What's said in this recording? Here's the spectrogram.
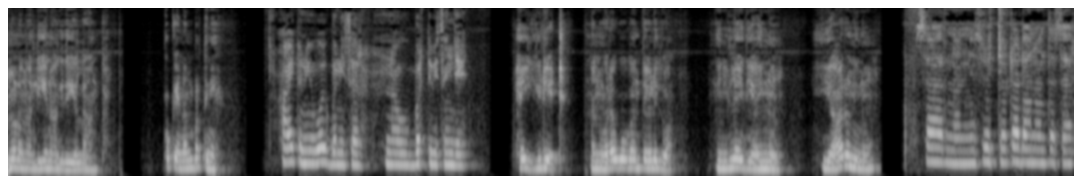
ನೋಡೋಣ ಅಲ್ಲಿ ಏನಾಗಿದೆ ಎಲ್ಲ ಅಂತ. ಓಕೆ ನಾನು ಬರ್ತೀನಿ. ಆಯಿತು ನೀವು ಹೋಗಿ ಬನ್ನಿ ಸರ್ ನಾವು ಬರ್ತೀವಿ ಸಂಜೆ. ಹೇ ಇಡಿಯಟ್ ನಾನು ಹೊರಗೆ ಹೋಗು ಅಂತ ಹೇಳಿದ್ವಾ ನೀನು ಇಲ್ಲೇ ಇದೆಯಾ ಇನ್ನು? ಯಾರು ನೀನು? ಸರ್ ನನ್ನ ಹೆಸರು ಚೋಟಾಡಾನ್ ಅಂತ ಸರ್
